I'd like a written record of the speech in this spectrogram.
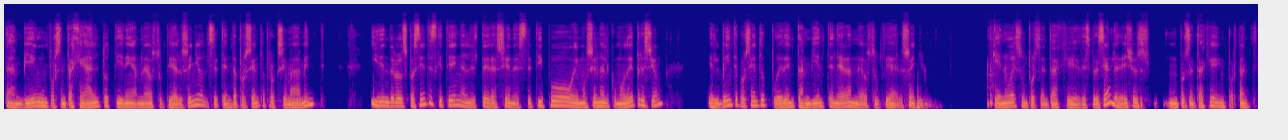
también un porcentaje alto tienen apnea obstructiva del sueño, el 70% aproximadamente. Y dentro de los pacientes que tienen alteraciones de tipo emocional como depresión, el 20% pueden también tener apnea obstructiva del sueño, que no es un porcentaje despreciable, de hecho es un porcentaje importante.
